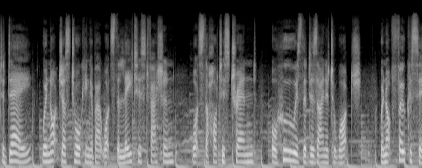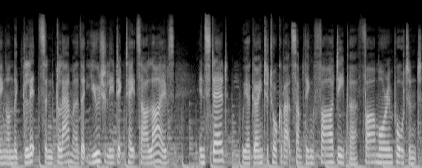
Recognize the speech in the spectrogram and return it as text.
Today, we're not just talking about what's the latest fashion, what's the hottest trend, or who is the designer to watch. We're not focusing on the glitz and glamour that usually dictates our lives. Instead, we are going to talk about something far deeper, far more important.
